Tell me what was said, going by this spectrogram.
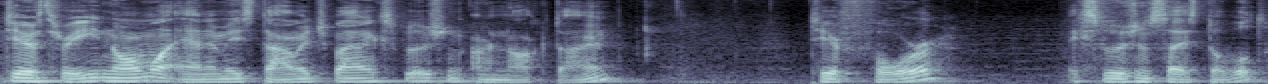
Tier 3, normal enemies damaged by an explosion are knocked down. Tier 4, explosion size doubled.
